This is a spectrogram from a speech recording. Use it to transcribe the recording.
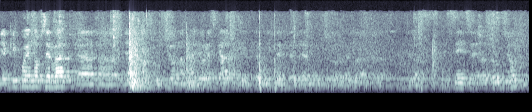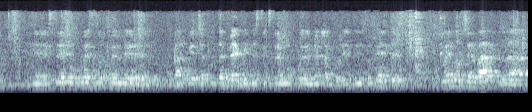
Y aquí pueden observar uh, uh, ya una solución a mayor escala que permite entender mucho de la, de esencia de la solución. En el extremo opuesto pueden ver el Parque Chapultepec y en este extremo pueden ver la corriente insurgentes. Pueden la,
